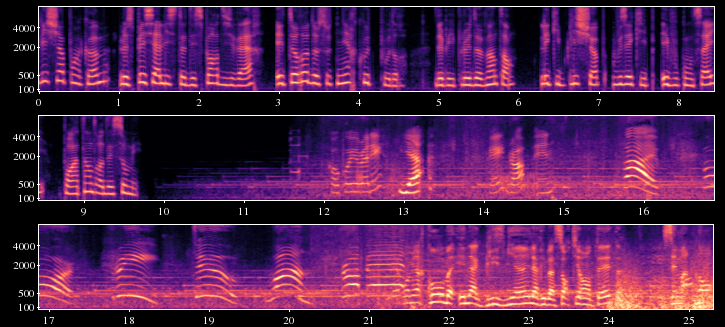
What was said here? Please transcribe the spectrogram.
Clichat.com, le spécialiste des sports d'hiver, est heureux de soutenir Coup de Poudre. Depuis plus de 20 ans, l'équipe Clichat vous équipe et vous conseille pour atteindre des sommets. Coco, you ready? Yeah. Okay, drop in. Five, four, three, two, one. Drop it! Première courbe, Enak glisse bien, il arrive à sortir en tête. C'est maintenant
